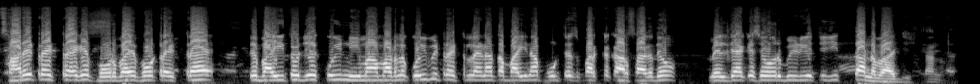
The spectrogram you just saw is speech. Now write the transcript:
ਸਾਰੇ ਟਰੈਕਟਰ ਹੈਗੇ 4x4 ਟਰੈਕਟਰ ਹੈ। ਤੇ ਬਾਈ ਤੋਂ ਜੇ ਕੋਈ ਨੀਵਾ ਮਾਡਲ, ਕੋਈ ਵੀ ਟਰੈਕਟਰ ਲੈਣਾ ਤਾਂ ਬਾਈ ਨਾਲ ਫੋਨ ਤੇ ਸੰਪਰਕ ਕਰ ਸਕਦੇ ਹੋ। ਮਿਲਦੇ ਆ ਕਿਸੇ ਹੋਰ ਵੀਡੀਓ 'ਚ ਜੀ। ਧੰਨਵਾਦ ਜੀ। ਧੰਨਵਾਦ।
